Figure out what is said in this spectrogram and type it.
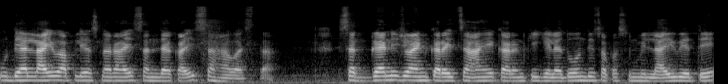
उद्या लाईव्ह आपली असणार आहे संध्याकाळी सहा वाजता. सगळ्यांनी जॉईन करायचं आहे कारण की गेल्या दोन दिवसापासून मी लाईव्ह येते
